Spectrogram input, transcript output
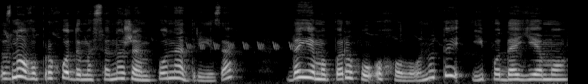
Знову проходимося ножем по надрізах, даємо пирогу охолонути і подаємо.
